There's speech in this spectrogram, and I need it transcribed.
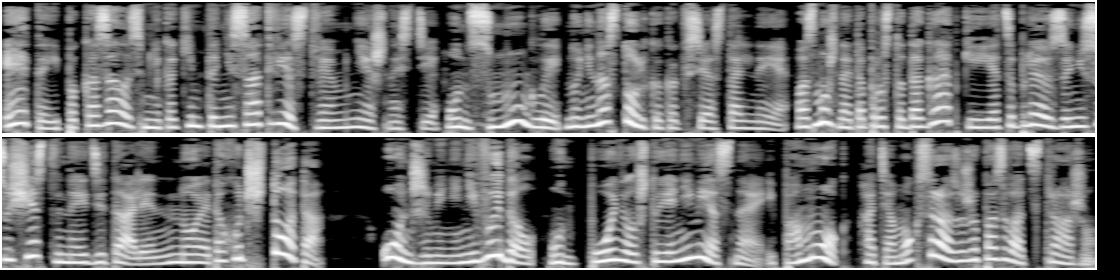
Это и показалось мне каким-то несоответствием внешности. Он смуглый, но не настолько, как все остальные. Возможно, это просто догадки, и я цепляюсь за несущественные детали, но это хоть что-то. Он же меня не выдал. Он понял, что я не местная, и помог, хотя мог сразу же позвать стражу.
